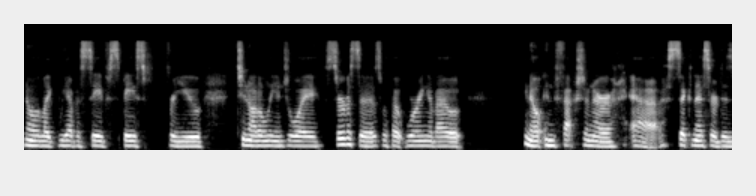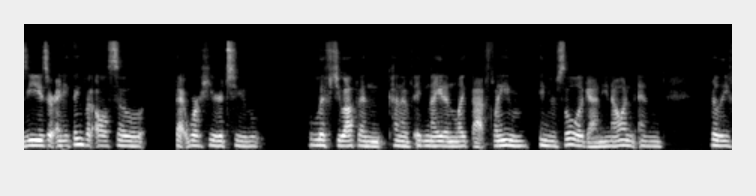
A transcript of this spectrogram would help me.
know like we have a safe space for you to not only enjoy services without worrying about you know infection or uh, sickness or disease or anything but also that we're here to lift you up and kind of ignite and light that flame in your soul again, you know, and and really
